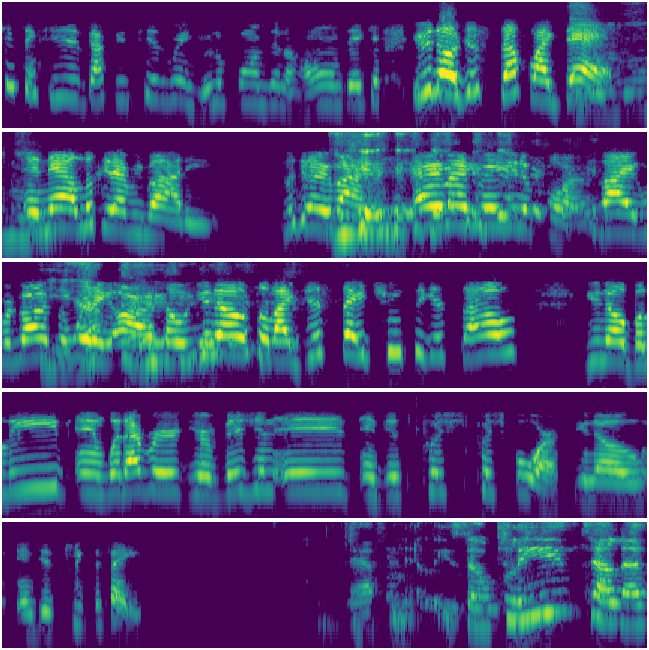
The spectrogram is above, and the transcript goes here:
she thinks she is? Got these kids wearing uniforms in a home daycare, you know, just stuff like that. Mm-hmm. And now look at everybody. Look at everybody. Everybody's wearing uniforms, like regardless yeah. of where they are. So you know, so like just stay true to yourself. You know, believe in whatever your vision is, and just push push forth. You know, and just keep the faith. Definitely. So please tell us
